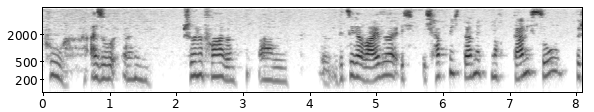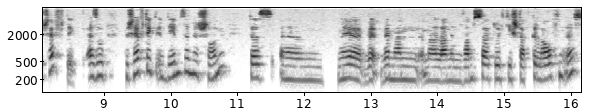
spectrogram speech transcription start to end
Puh, also ähm, schöne Frage. Ähm, witzigerweise, ich, ich habe mich damit noch gar nicht so beschäftigt. Also beschäftigt in dem Sinne schon, dass ähm, naja, wenn man mal an einem Samstag durch die Stadt gelaufen ist,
